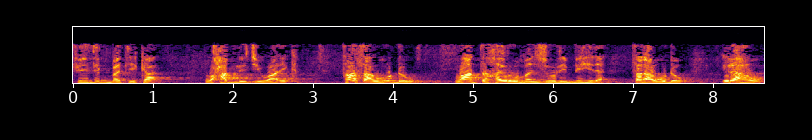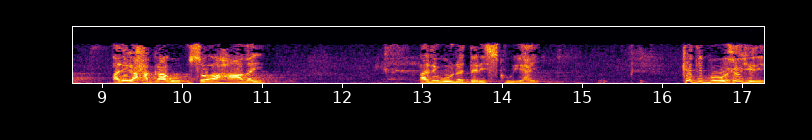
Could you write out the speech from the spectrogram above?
fii dimmatika wa xabli jiwaarika taasaa ugu dhow wa anta khayru manzuulin bihida tanaa ugu dhow ilaahow adiga xaggaagu u soo ahaaday adiguuna dariskuu yahay. Kadib buu wuxuu yidhi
